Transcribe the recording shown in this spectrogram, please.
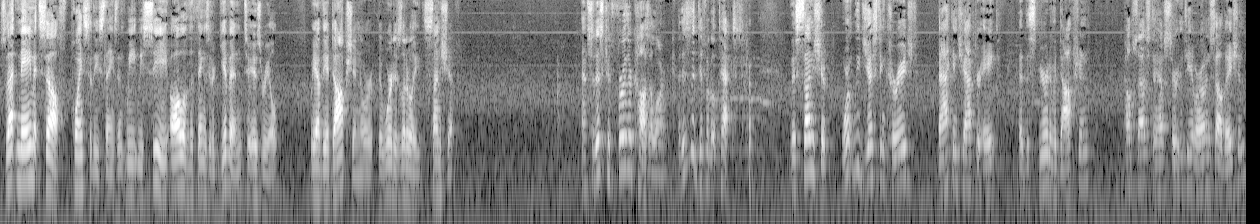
So that name itself points to these things. And we, we see all of the things that are given to Israel. We have the adoption, or the word is literally sonship. And so this could further cause alarm. Now, this is a difficult text. the sonship, weren't we just encouraged back in chapter 8 that the spirit of adoption helps us to have certainty of our own salvation?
